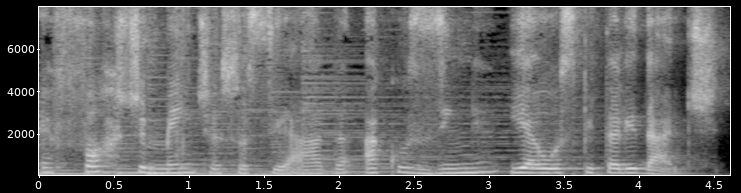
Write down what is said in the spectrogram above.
é fortemente associada à cozinha e à hospitalidade.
